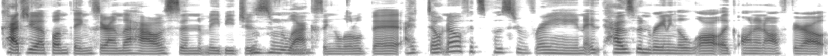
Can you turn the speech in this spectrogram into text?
catching up on things around the house and maybe just Mhm. relaxing a little bit. I don't know if it's supposed to rain. It has been raining a lot, like on and off throughout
